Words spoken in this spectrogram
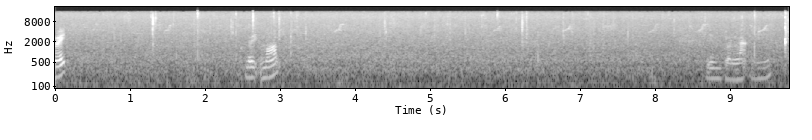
rách rách mót thêm còn lại nhé វាមាន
